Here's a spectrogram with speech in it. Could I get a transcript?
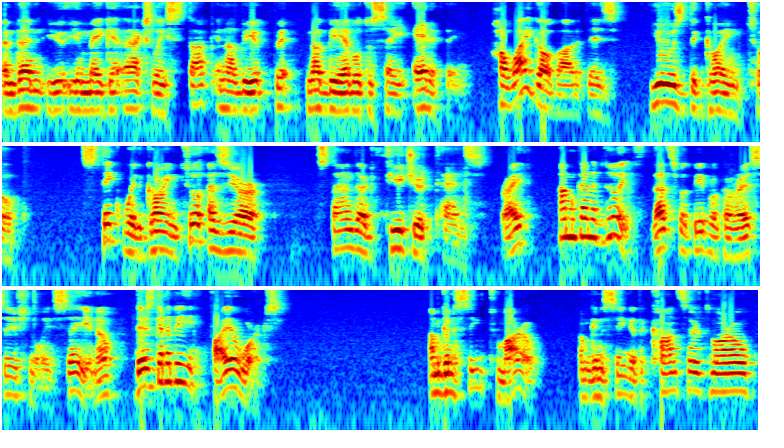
and then you, you may get actually stuck and not be not be able to say anything. How I go about it is use the going to. Stick with going to as your standard future tense, right? I'm gonna do it. That's what people conversationally say, you know? There's gonna be fireworks. I'm gonna sing tomorrow. I'm gonna sing at the concert tomorrow.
